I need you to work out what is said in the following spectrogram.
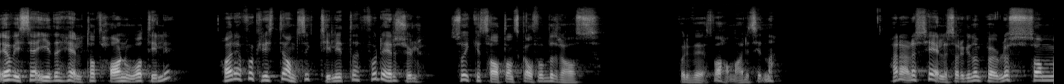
ja, hvis jeg i det hele tatt har noe å tilgi, har jeg for Kristi ansikt tilgitt det for deres skyld, så ikke Satan skal få bedra oss. For vi vet hva han har i sinne. Her er det sjelesørgende Paulus som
